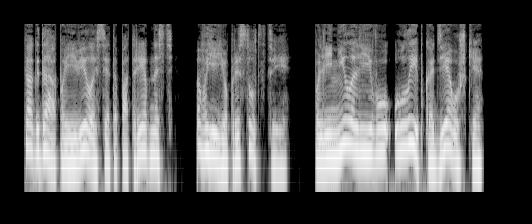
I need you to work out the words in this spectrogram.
когда появилась эта потребность в ее присутствии. Пленила ли его улыбка девушки,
